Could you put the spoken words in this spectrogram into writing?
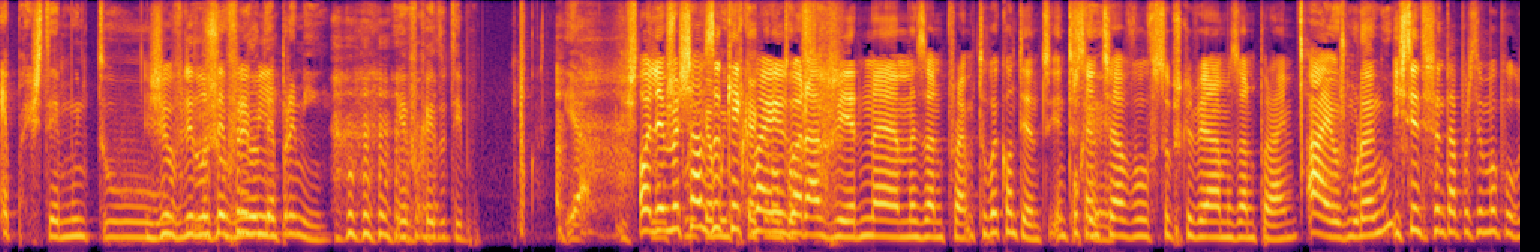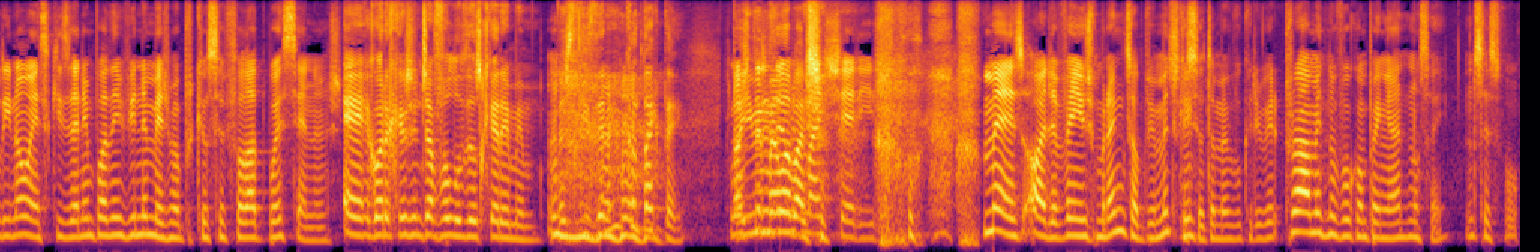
Epá, isto é muito. Juvenil até para mim." até para mim. Eu fiquei do tipo. "Yeah, Olha, mas sabes o que é que vai agora a gostar." ver na Amazon Prime? Estou bem contente. Entretanto, já vou subscrever a Amazon Prime. Ah, é os morangos? Isto entretanto está a aparecer uma publi, não é? Se quiserem podem vir na mesma, porque eu sei falar de boas cenas. É, agora que a gente já falou deles, querem mesmo. Mas se quiserem, contactem. Nós temos e-mail mais séries. Mas, olha, vêm os morangos, obviamente, que isso eu também vou querer ver. Provavelmente não vou acompanhar, não sei. Não sei se vou.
